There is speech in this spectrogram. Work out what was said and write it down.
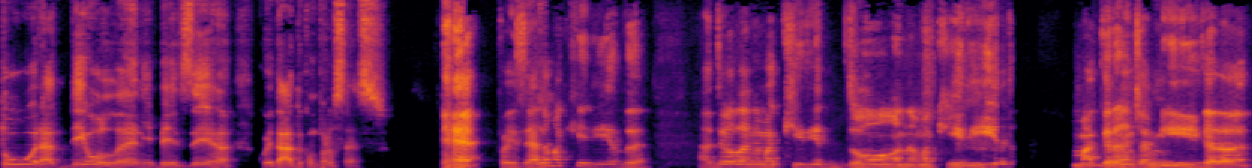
doutora Deolane Bezerra? Cuidado com o processo. É, pois ela é uma querida. A Deolane é uma queridona, uma querida, uma grande amiga. Ela,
